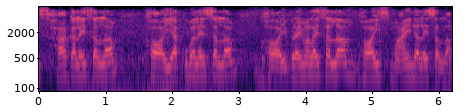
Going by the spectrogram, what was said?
ইসহাক আলাইসাল্লাম খ, ইয়াকুব আলাইসাল্লাম ঘ, ইব্রাহিম আলাইসাল্লাম ঘ ইসমাইল আলাইসাল্লাম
